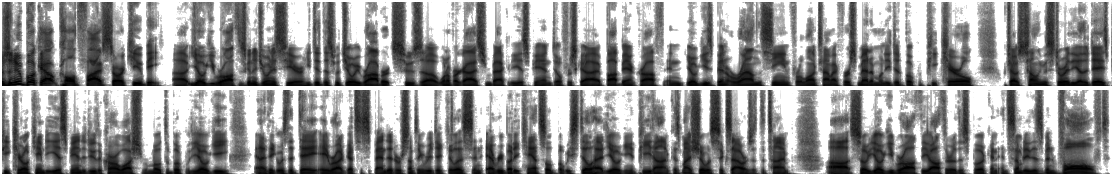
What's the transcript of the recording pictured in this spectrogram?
There's a new book out called Five Star QB. Uh, Yogi Roth is going to join us here. He did this with Joey Roberts, who's uh, one of our guys from back at ESPN, Dilfer's guy, Bob Bancroft. And Yogi's been around the scene for a long time. I first met him when he did a book with Pete Carroll, which I was telling the story the other day. Pete Carroll came to ESPN to do the car wash to promote the book with Yogi. And I think it was the day A Rod got suspended or something ridiculous, and everybody canceled. But we still had Yogi and Pete on because my show was six hours at the time. Uh, so Yogi Roth, the author of this book, and, and somebody that's been involved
